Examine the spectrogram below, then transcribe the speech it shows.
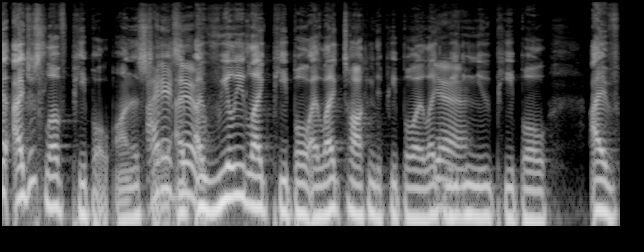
I I just love people. Honestly, I do too. I, too. really like people. I like talking to people. I like Yeah. meeting new people. I've.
